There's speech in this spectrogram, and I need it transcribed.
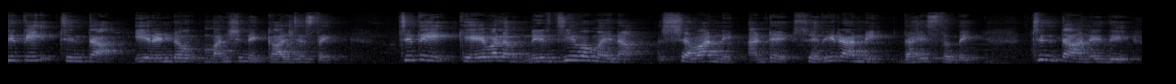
చితి చింత ఈ రెండు మనిషిని కాల్ చేస్తాయి చితి కేవలం నిర్జీవమైన శవాన్ని అంటే శరీరాన్ని దహిస్తుంది. చింత అనేది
